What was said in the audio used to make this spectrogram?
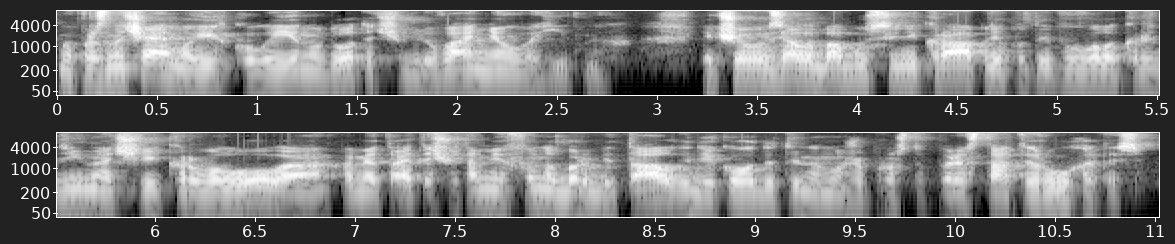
Ми призначаємо їх, коли є нудота чи блювання у вагітних. Якщо ви взяли бабусині краплі по типу волокардіна чи карвалола, пам'ятайте, що там є фенобарбітал, від якого дитина може просто перестати рухатись.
